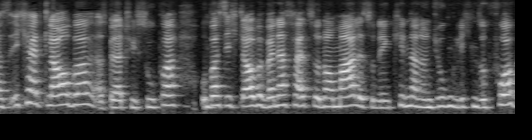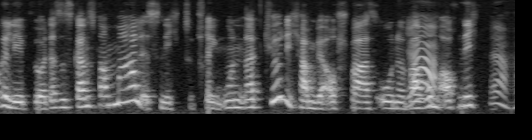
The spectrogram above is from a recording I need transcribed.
Was ich halt glaube, das wäre natürlich super, und was ich glaube, wenn das halt so normal ist und den Kindern und Jugendlichen so vorgelebt wird, dass es ganz normal ist, nicht zu trinken. Und natürlich haben wir auch Spaß ohne, ja. warum auch nicht? Ja.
